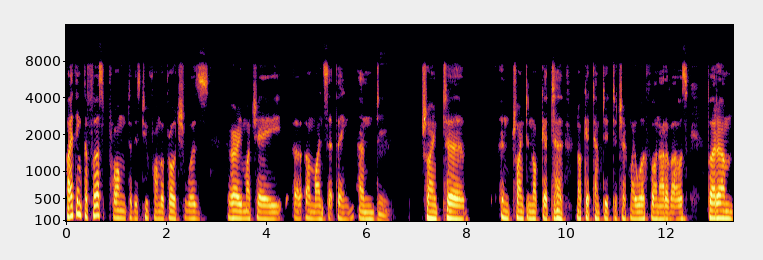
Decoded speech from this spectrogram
I think the first prong to this two prong approach was very much a a, a mindset thing, and mm. trying to and trying to not get uh, not get tempted to check my work phone out of hours. But um,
